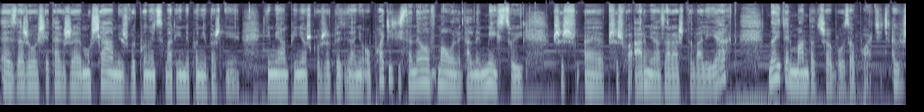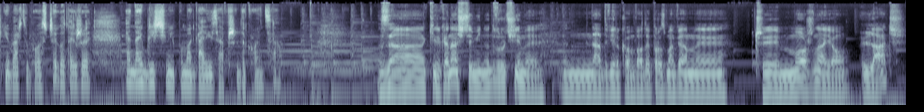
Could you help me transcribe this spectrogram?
E, zdarzyło się tak, że musiałam już wypłynąć z mariny, ponieważ nie, nie miałam pieniążków, żeby za nią opłacić i stanęłam w mało legalnym miejscu i przysz, e, przyszła armia, zarasztowali jacht, no i ten mandat trzeba było zapłacić, a już nie bardzo było z czego, także najbliżsi mi pomagali zawsze do końca. Za kilkanaście minut wrócimy nad Wielką Wodę, porozmawiamy, czy można ją lać,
